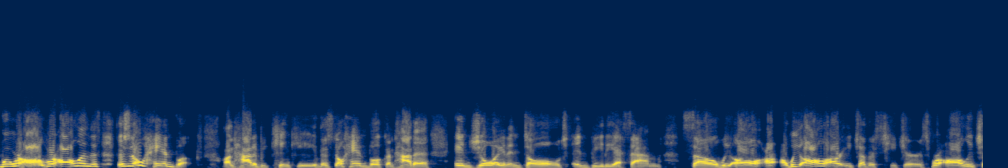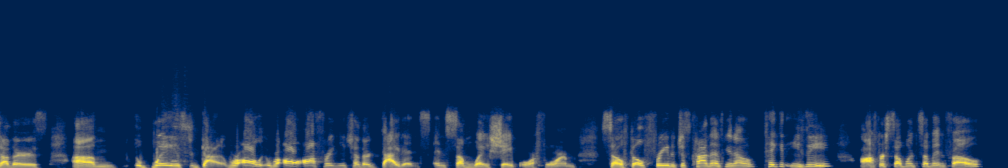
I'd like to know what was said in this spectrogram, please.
we're all we're all in this there's no handbook on how to be kinky. There's no handbook on how to enjoy and indulge in bdsm so we all are we all are each other's teachers. We're all each other's um ways to guide we're all we're all offering each other guidance in some way shape or form. So feel free to just kind of you know take it easy offer someone some info,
